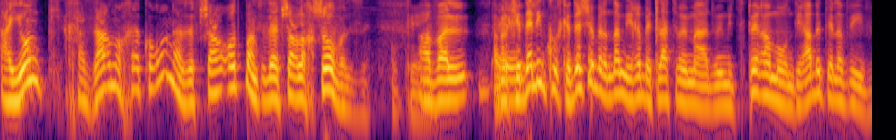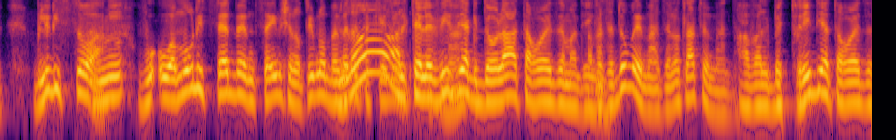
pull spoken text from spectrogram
היום חזרנו אחרי הקורונה, אז אפשר עוד פעם, אתה יודע, אפשר לחשוב על זה. אוקיי. אבל... אבל אה, כדי למכור, כדי שבן אדם יראה בתלת מימד, ממצפה רמון, דירה בתל אביב, בלי לנסוע, אני- והוא הוא אמור להצטייד באמצעים שנותנים לו באמת את לא, הכלים. על טלוויזיה גדולה אתה רואה את זה מדהים. אבל זה דו מימד, זה לא תלת מימד. אבל ב-3D אתה רואה את זה,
